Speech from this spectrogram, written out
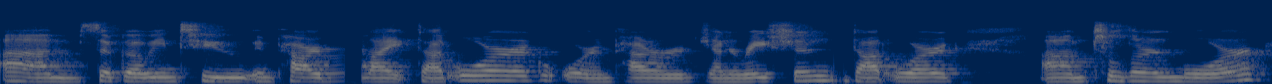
Um, so going to empoweredlight.org or empowergeneration.org um, to learn more.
